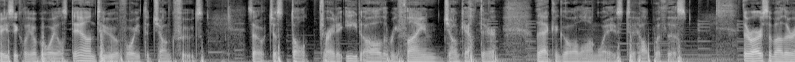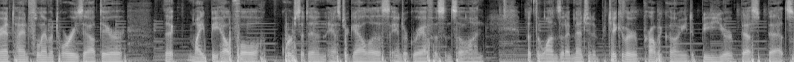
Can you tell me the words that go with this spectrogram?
basically boils down to avoid the junk foods. So just don't try to eat all the refined junk out there. That can go a long ways to help with this. There are some other anti inflammatories out there that might be helpful quercetin, astragalus, andrographis, and so on but the ones that I mentioned in particular are probably going to be your best bets,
